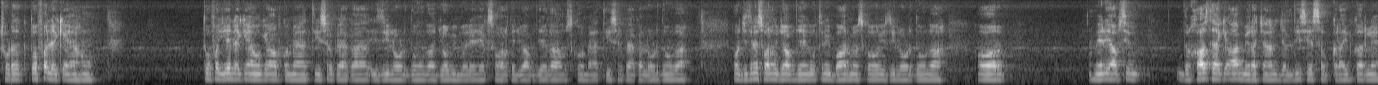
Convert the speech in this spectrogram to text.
چھوٹا تحفہ لے کے آیا ہوں۔ تحفہ یہ لے کے آیا ہوں کہ آپ کو میں تیس روپے کا ایزی لوڈ دوں گا، جو بھی میرے ایک سوال کا جواب دے گا، اس کو میں تیس روپے کا لوڈ دوں گا۔ اور جتنے سوالوں کا جواب دیں گے، اتنی بار میں اس کو ایزی لوڈ دوں گا۔ اور میری آپ سے درخواست ہے کہ آپ میرا چینل جلدی سے سبسکرائب کر لیں،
